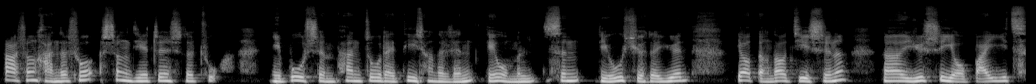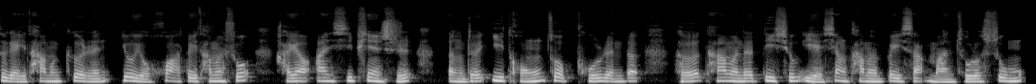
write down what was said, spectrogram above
大声喊着说：“圣洁真实的主啊，你不审判住在地上的人，给我们伸流血的冤，要等到几时呢？”呃，于是有白衣赐给他们个人，又有话对他们说，还要安息片时，等着一同做仆人的和他们的弟兄也向他们被杀，满足了数目。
